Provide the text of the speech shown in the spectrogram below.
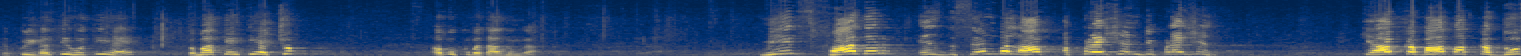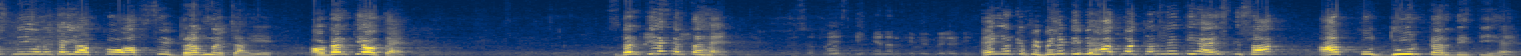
जब कोई गलती होती है तो माँ कहती है, चुप, अबू को बता दूँगा। Means father is the symbol of oppression depression कि आपका बाप आपका दोस्त नहीं होना चाहिए, आपको आपसे डरना चाहिए। और डर क्या होता है? डर क्या करता है. एनर कैपेबिलिटी भी हाथ में कर लेती है, इसके साथ आपको दूर कर देती है।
